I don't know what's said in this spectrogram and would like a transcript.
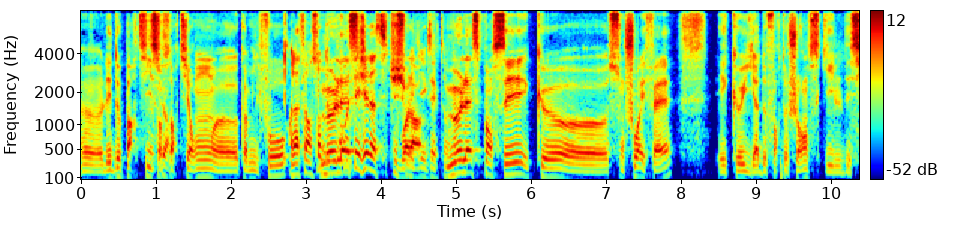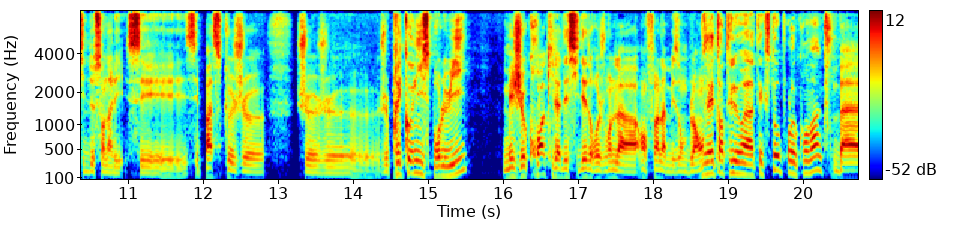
euh, les deux parties s'en sortiront comme il faut. On a fait en sorte de protéger l'institution, exactement. Me laisse penser que son choix est fait et qu'il y a de fortes chances qu'il décide de s'en aller. C'est n'est pas ce que je, je, je préconise pour lui. Mais je crois qu'il a décidé de rejoindre la, enfin la Maison Blanche. Vous avez tenté de lui un texto pour le convaincre? Bah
